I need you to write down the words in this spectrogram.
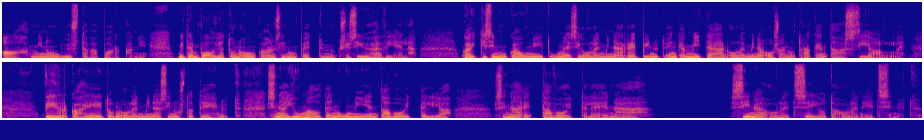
Ah, minun ystävä parkani, miten pohjaton onkaan sinun pettymyksesi yhä vielä. Kaikki sinun kauniit unesi olen minä repinyt, enkä mitään ole minä osannut rakentaa sijalle. Virkaheiton olen minä sinusta tehnyt. Sinä jumalten unien tavoittelija. Sinä et tavoittele enää. Sinä olet se, jota olen etsinyt.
